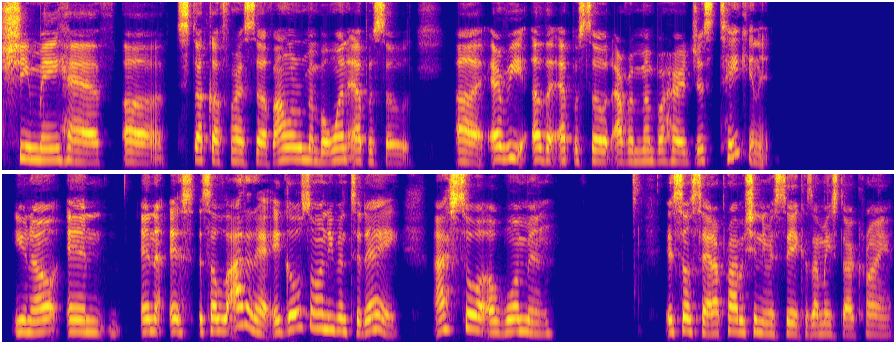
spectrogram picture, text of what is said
she may have uh, stuck up for herself. I don't remember one episode. Uh, every other episode, I remember her just taking it. You know? And and it's it's a lot of that. It goes on even today. I saw a woman it's so sad i probably shouldn't even say it because i may start crying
